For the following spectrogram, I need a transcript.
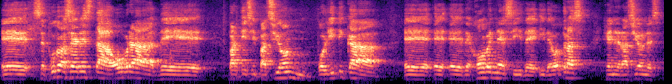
eh, se pudo hacer esta obra de participación política eh, eh, de jóvenes y de, y de otras generaciones.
